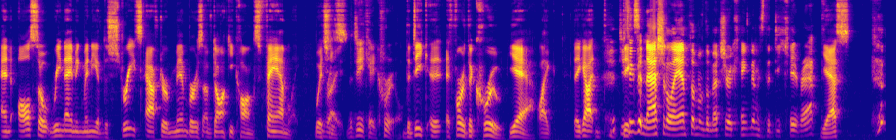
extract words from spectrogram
and also renaming many of the streets after members of Donkey Kong's family, which right. is The DK crew. the D uh, for the crew. Yeah, like they got. Do you think the national anthem of the Metro Kingdom is the DK rap? yes,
